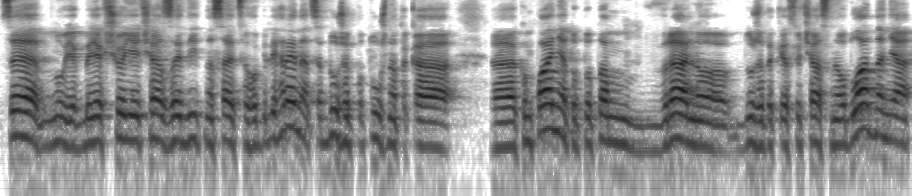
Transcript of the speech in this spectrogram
Це, ну, якби, якщо є час, зайдіть на сайт цього Білі Грейна, це дуже потужна така е, компанія, тобто там реально дуже таке сучасне обладнання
